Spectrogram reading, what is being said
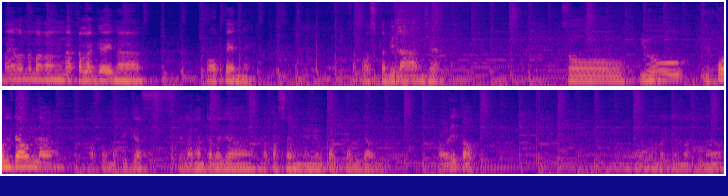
mayroon namang nakalagay na open eh. Tapos, kabilaan siya. So, yung i-pull down lang, kaso matigas. Kailangan talaga lakasan nyo yung pag-pull down. So, ito. So, lagyan natin ng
